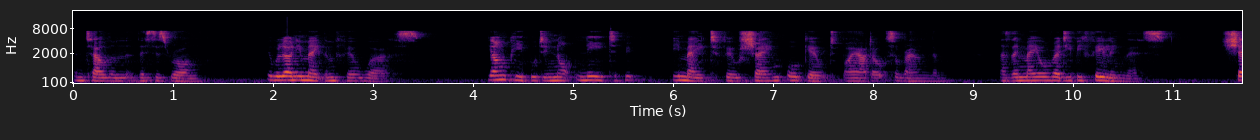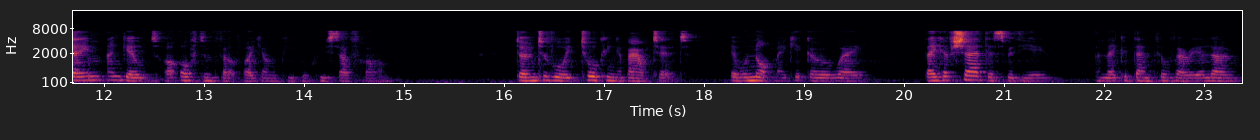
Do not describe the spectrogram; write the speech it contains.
and tell them that this is wrong. It will only make them feel worse. Young people do not need to be, be made to feel shame or guilt by adults around them, as they may already be feeling this. Shame and guilt are often felt by young people who self-harm. Don't avoid talking about it. It will not make it go away. They have shared this with you, and they could then feel very alone.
